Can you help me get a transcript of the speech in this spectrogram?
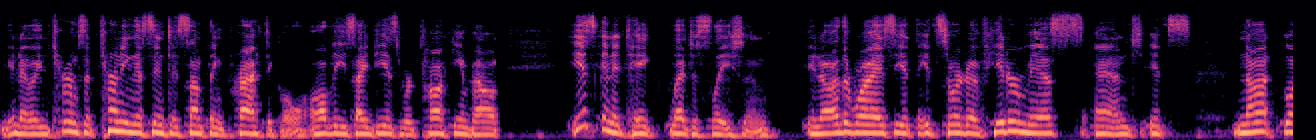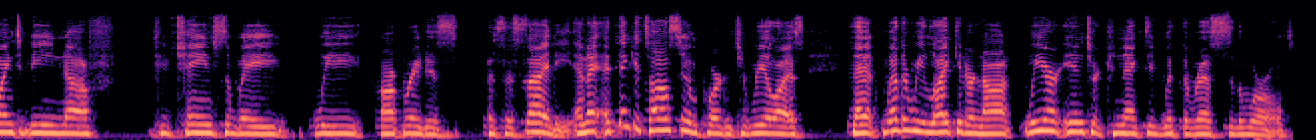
you know in terms of turning this into something practical, all these ideas we're talking about is going to take legislation. You know, otherwise it, it's sort of hit or miss and it's not going to be enough to change the way we operate as a society. And I, I think it's also important to realize that whether we like it or not, we are interconnected with the rest of the world.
